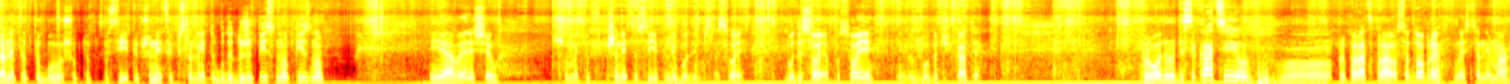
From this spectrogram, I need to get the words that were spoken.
Та не тут то було, щоб тут посіяти пшеницю після неї. То буде дуже пізно. пізно. Я вирішив, що ми тут пшеницю сіяти не будемо після сої. Буде соя по сої, як дасть Бог дочекати. Проводили десикацію, препарат справився добре, листя нема.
